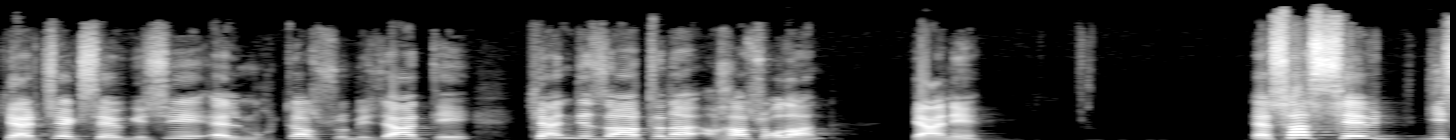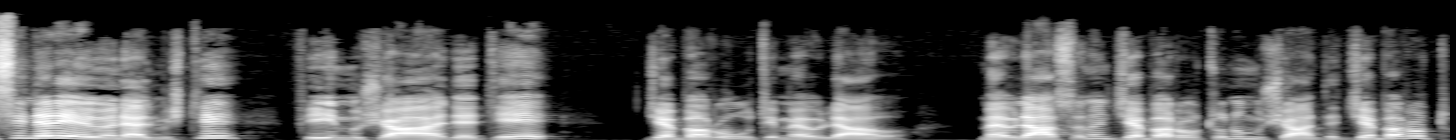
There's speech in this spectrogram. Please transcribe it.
gerçek sevgisi el muhtassu bizati kendi zatına has olan yani esas sevgisi nereye yönelmişti? Fi müşahedeti ceberuti mevlahu. Mevlasının ceberutunu müşahede. Ceberut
